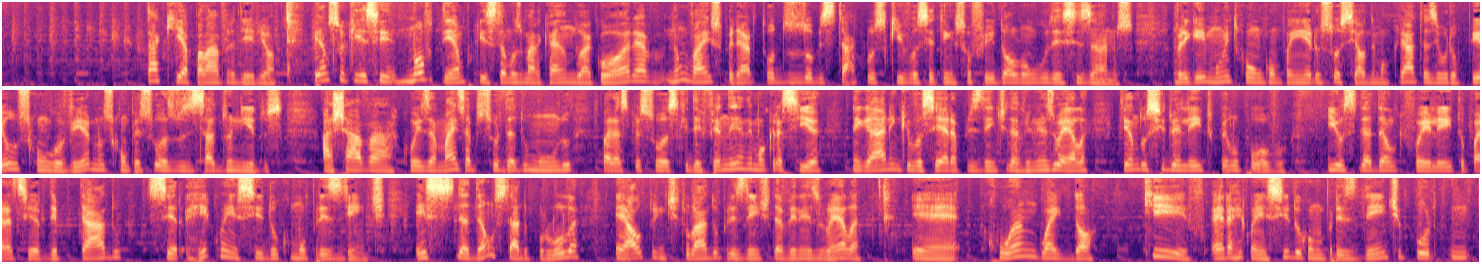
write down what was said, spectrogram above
Tá aqui a palavra dele, ó. penso que esse novo tempo que estamos marcando agora não vai superar todos os obstáculos que você tem sofrido ao longo desses anos. Briguei muito com companheiros social-democratas europeus, com governos, com pessoas dos Estados Unidos. Achava a coisa mais absurda do mundo para as pessoas que defendem a democracia negarem que você era presidente da Venezuela, tendo sido eleito pelo povo. E o cidadão que foi eleito para ser deputado ser reconhecido como presidente. Esse cidadão, citado por Lula, é auto-intitulado presidente da Venezuela, é, Juan Guaidó que era reconhecido como presidente por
